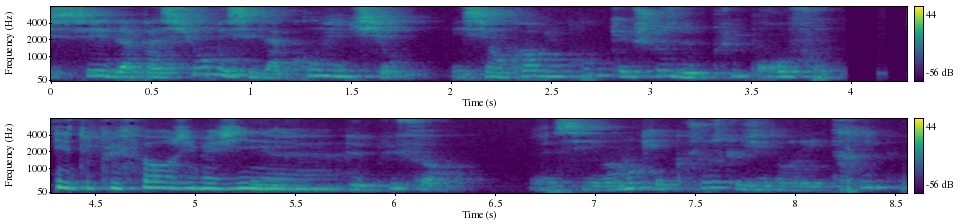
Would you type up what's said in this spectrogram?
C'est de la passion, mais c'est de la conviction. Et c'est encore du coup quelque chose de plus profond. Et de plus fort, j'imagine. De plus fort. C'est vraiment quelque chose que j'ai dans les tripes,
